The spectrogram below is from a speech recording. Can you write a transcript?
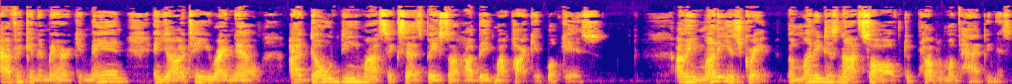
African American man. And y'all, I'll tell you right now, I don't deem my success based on how big my pocketbook is. I mean, money is great, but money does not solve the problem of happiness.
